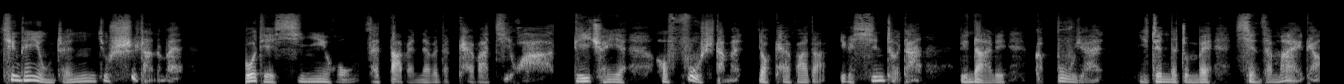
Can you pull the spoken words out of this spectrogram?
青田永臣就试探的问：“国铁西霓虹在大阪那边的开发计划，第一泉业和富士他们要开发的一个新车站，离那里可不远。你真的准备现在卖掉？”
